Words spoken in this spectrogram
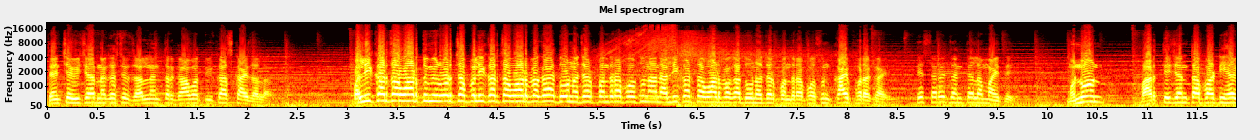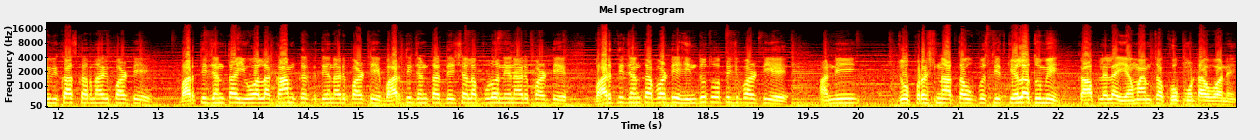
त्यांच्या विचार नगरसेवक झाल्यानंतर गावात विकास काय झाला? पलीकडचा वाढ तुम्ही रोडचा पलीकडचा वाढ बघा दोन हजार पंधरा पासून आणि अलीकडचा वाढ बघा दोन हजार पंधरा पासून. काय फरक आहे? हे सर्व जनतेला माहीत आहे. म्हणून भारतीय जनता पार्टी हा विकास करणारी पार्टी आहे. भारतीय जनता युवाला काम क- देणारी पार्टी आहे. भारतीय जनता देशाला पुढे नेणारी पार्टी आहे. भारतीय जनता पार्टी हिंदुत्वाची पार्टी आहे. आणि जो प्रश्न आता उपस्थित केला तुम्ही का आपल्याला एम आय एमचा खूप मोठा आव्हान आहे.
